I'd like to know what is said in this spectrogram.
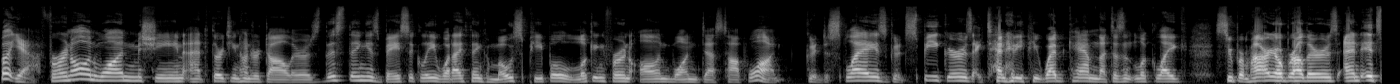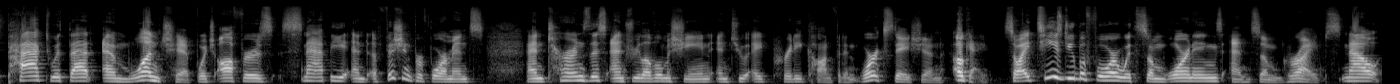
But yeah, for an all-in-one machine at $1,300, this thing is basically what I think most people looking for an all-in-one desktop want good displays, good speakers, a 1080p webcam that doesn't look like Super Mario Brothers, and it's packed with that M1 chip, which offers snappy and efficient performance and turns this entry-level machine into a pretty confident workstation. Okay, so I teased you before with some warnings and some gripes. Now,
